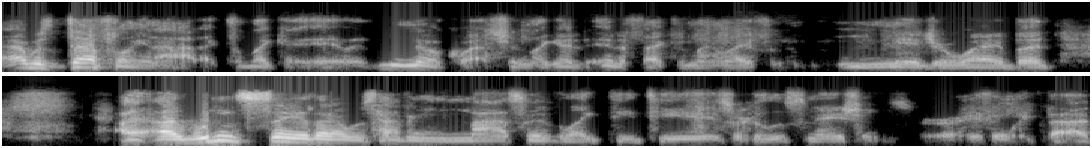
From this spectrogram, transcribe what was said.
I was definitely an addict, like it, no question. Like it, it, affected my life in a major way, but I, I wouldn't say that I was having massive like DTs or hallucinations or anything like that.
